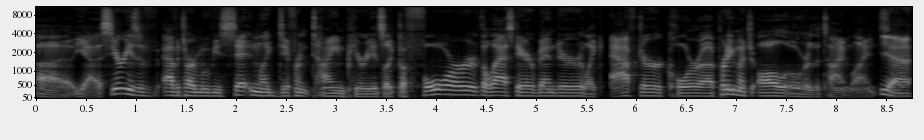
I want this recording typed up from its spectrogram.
uh yeah a series of avatar movies set in like different time periods like before the last airbender like after korra pretty much all over the timeline So, Yeah.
